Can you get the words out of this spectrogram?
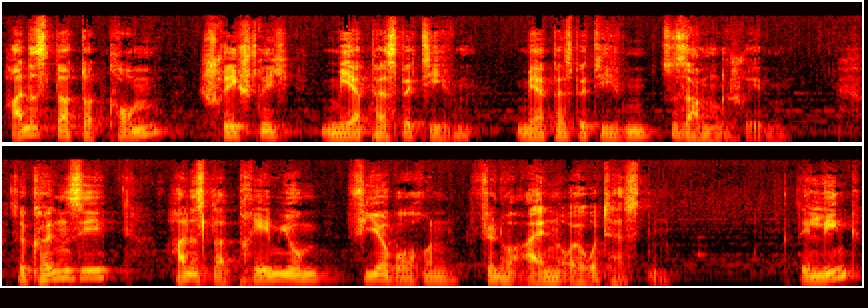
handelsblatt.com mehr Perspektiven. Mehr Perspektiven zusammengeschrieben. So können Sie Handelsblatt Premium vier Wochen für nur einen Euro testen. Den Link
